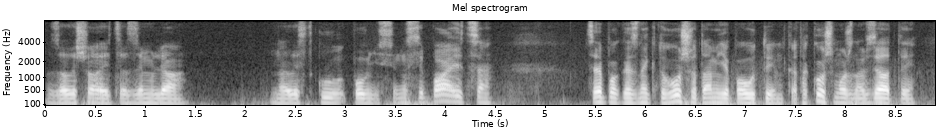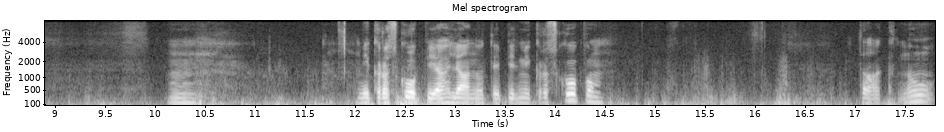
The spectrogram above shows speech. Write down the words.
залишається земля на листку повністю насипається, це показник того, що там є паутинка. Також можна взяти мікроскоп і оглянути під мікроскопом. Так, ну,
